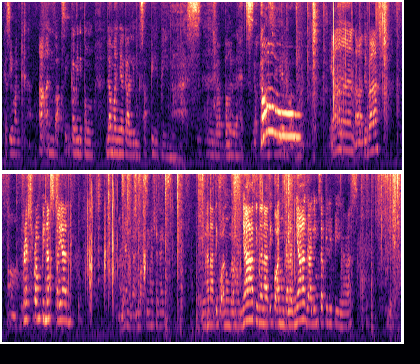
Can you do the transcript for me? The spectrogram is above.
Kasi mag-unboxing kami nitong laman niya galing sa Pilipinas. Let's go! Yan, ah, di ba? Ah, fresh from Pinas pa yan. Ayan, nag-unboxing na siya guys. Tingnan natin kung anong laman niya. Tingnan natin kung anong dala niya galing sa Pilipinas. Diba?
